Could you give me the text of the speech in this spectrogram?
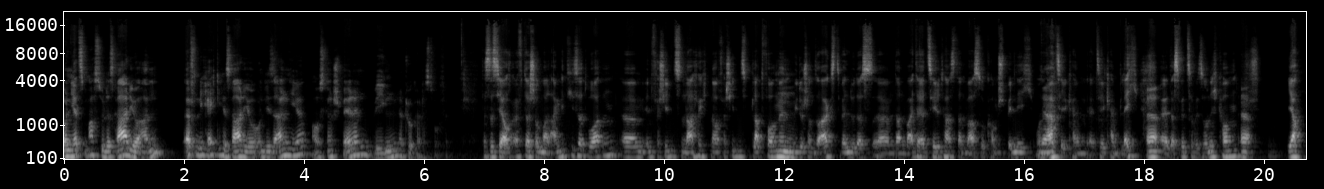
Und jetzt machst du das Radio an, öffentlich-rechtliches Radio, und die sagen hier Ausgangssperren wegen Naturkatastrophe. Das ist ja auch öfter schon mal angeteasert worden ähm, in verschiedensten Nachrichten auf verschiedensten Plattformen, mhm. wie du schon sagst. Wenn du das ähm, dann weitererzählt hast, dann war es so, komm, spinnig und ja. erzähl, kein, erzähl kein Blech. Ja. Äh, das wird sowieso nicht kommen. Ja. ja.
